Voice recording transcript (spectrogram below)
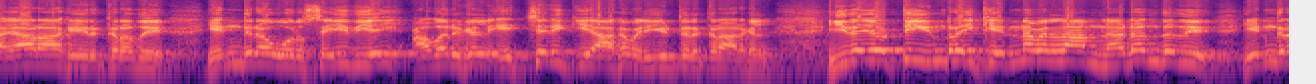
தயாராக இருக்கிறது என்கிற ஒரு செய்தியை அவர்கள் எச்சரிக்கை எச்சரிக்கையாக வெளியிட்டிருக்கிறார்கள். இதையொட்டி இன்றைக்கு என்னவெல்லாம் நடந்தது என்கிற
